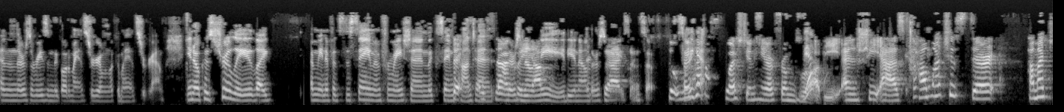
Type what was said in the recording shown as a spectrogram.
and then there's a reason to go to my instagram and look at my instagram you know because truly like I mean, if it's the same information, the same content, there's no yeah. need, you know, there's no Exactly. reason. So, So, So, we yeah. have a question here from Yeah. Robbie, and she asked, "How much is there? how much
